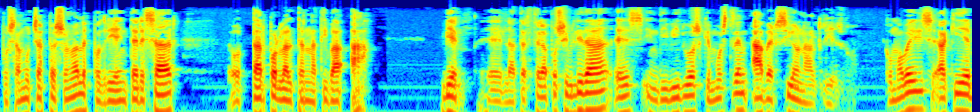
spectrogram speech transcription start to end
pues a muchas personas les podría interesar optar por la alternativa A. Bien, eh, la tercera posibilidad es individuos que muestren aversión al riesgo. Como veis, aquí he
